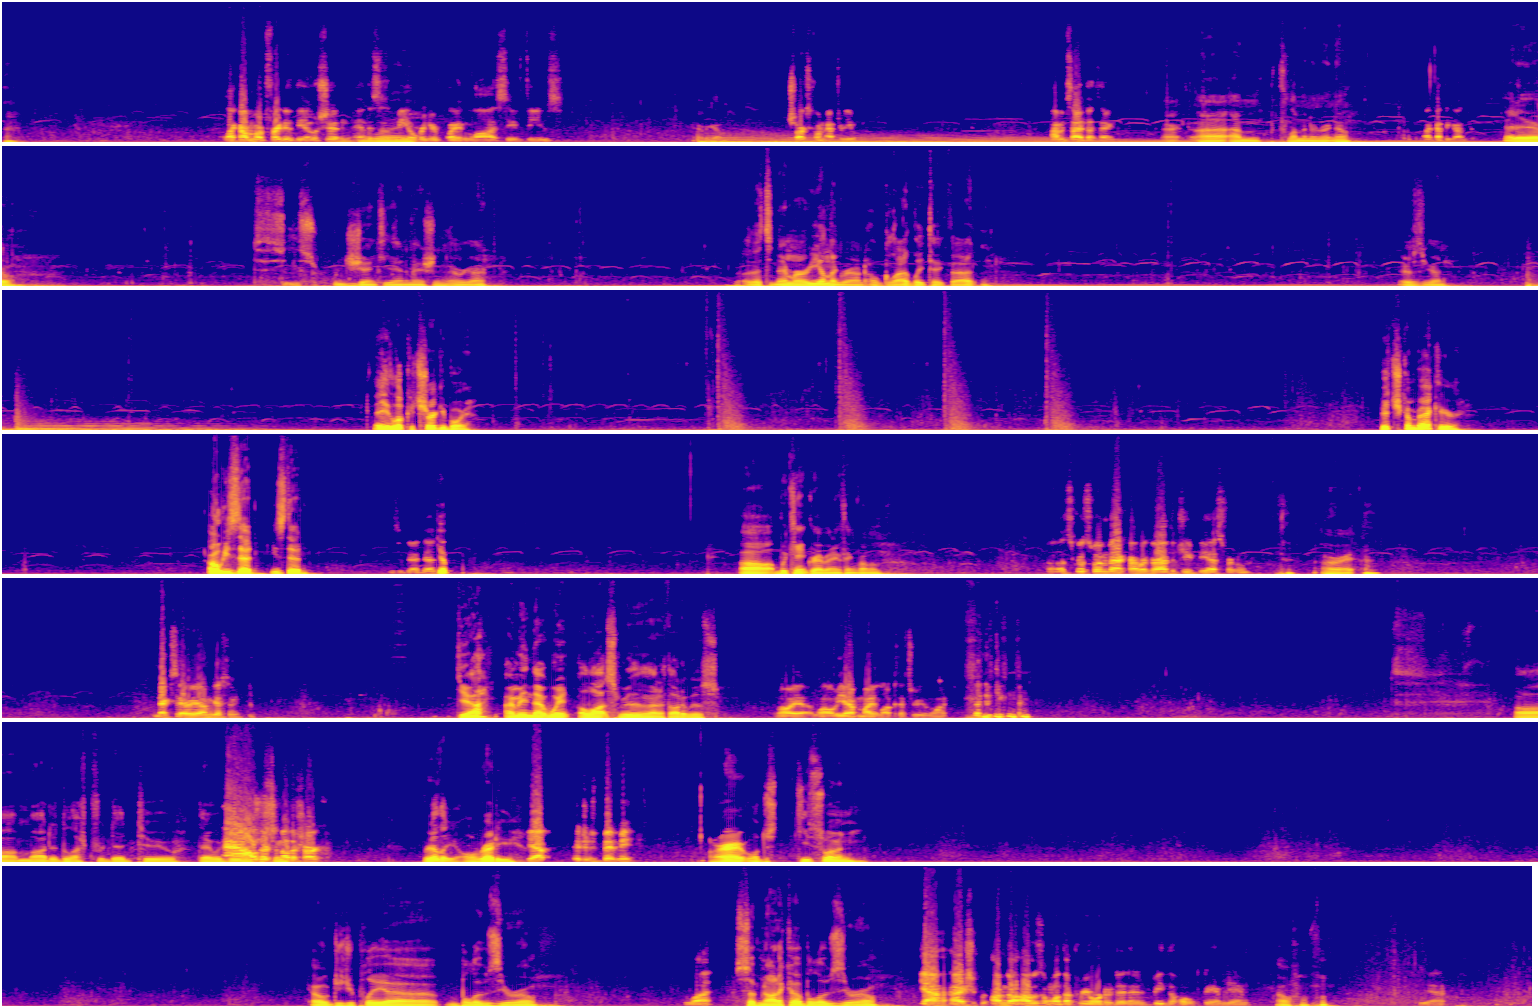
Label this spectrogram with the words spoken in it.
Like I'm afraid of the ocean, and this is me over here playing Law of Sea of Thieves. There we go. Shark's going after you. I'm inside that thing. All right. Uh, I'm climbing in right now. I got the gun. Hello. This janky animation. There we go. Uh, that's an MRE on the ground. I'll gladly take that. There's the gun. Hey, look, it's Sharky Boy. Bitch, come back here. Oh, he's dead. He's dead. Is he dead? Dead? Yep. Uh, we can't grab anything from him. Uh, let's go swim back. I will grab the GPS from him. All right. Next area, I'm guessing. Yeah, I mean that went a lot smoother than I thought it was. Oh yeah. Well, you have my luck. That's the reason why. Uh, modded Left 4 Dead 2. That would be Ow! There's another shark. Really? Already? Yep. It just bit me. All right. Well, just keep swimming. Oh, did you play uh Below Zero? What? Subnautica Below Zero? Yeah. I actually, I'm the. I was the one that pre-ordered it and it beat the whole damn game. Oh, Yeah.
